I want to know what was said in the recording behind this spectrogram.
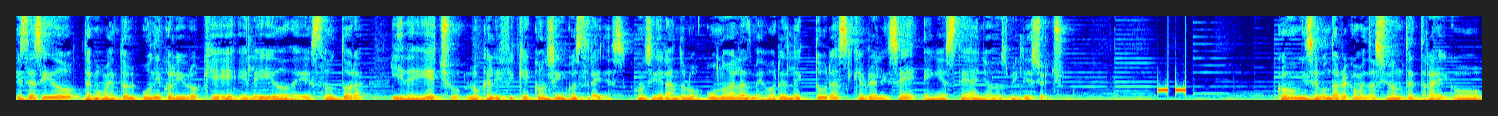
Este ha sido de momento el único libro que he leído de esta autora y de hecho lo califiqué con 5 estrellas, considerándolo una de las mejores lecturas que realicé en este año 2018. Como mi segunda recomendación te traigo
